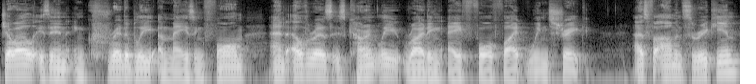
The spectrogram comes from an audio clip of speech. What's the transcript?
Joel is in incredibly amazing form, and Alvarez is currently riding a four fight win streak. As for Arman Tsarukyan,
